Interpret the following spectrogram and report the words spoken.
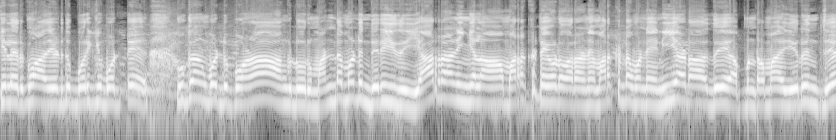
கீழே இருக்கும். அதை எடுத்து பொறுக்கி போட்டு உட்காங்க போட்டு போனால் அங்கிட்ட ஒரு மண்டை மட்டும் தெரியுது. யாரா நீங்களாம் மரக்கட்டையோட வரானே மரக்கட்டை பண்ணே நீயாடா அது அப்படின்ற மாதிரி இருந்துச்சு.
